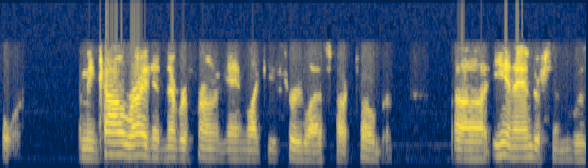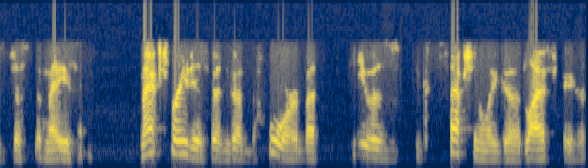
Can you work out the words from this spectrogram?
before. I mean, Kyle Wright had never thrown a game like he threw last October. Uh, Ian Anderson was just amazing. Max Fried has been good before, but he was exceptionally good last year,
